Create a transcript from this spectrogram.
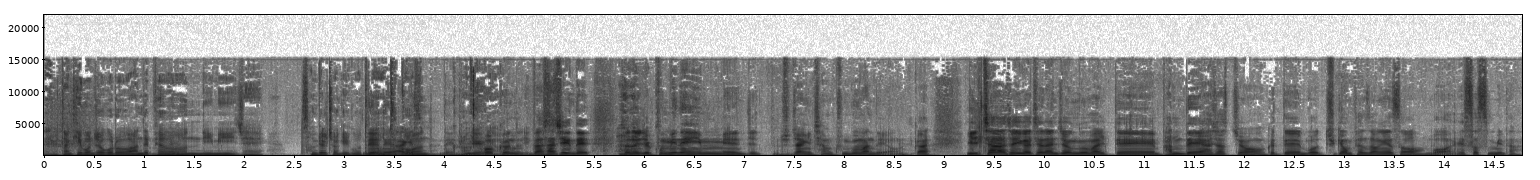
일단 기본적으로 안 대표님이 이제 선별적이고 더 네네, 두꺼운 네, 그런 뭐 그건 사실 근데 저는 이제 국민의힘의 이제 주장이 참 궁금한데요. 그러니까 1차 저희가 재난지원금 할 때 반대하셨죠. 그때 뭐 추경 편성해서 뭐 했었습니다.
